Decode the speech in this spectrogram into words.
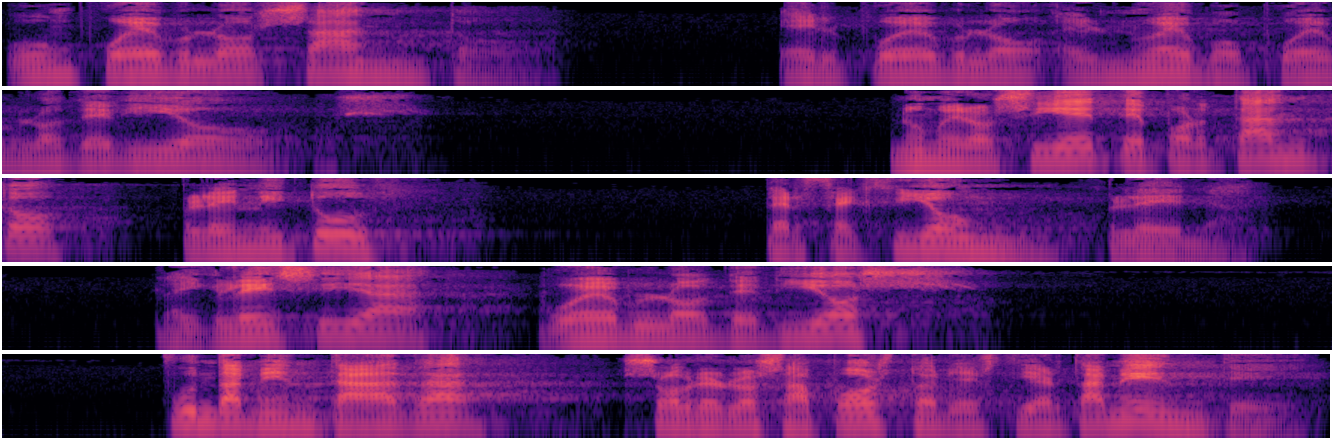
un pueblo santo, el pueblo, el nuevo pueblo de Dios. Número siete, por tanto, plenitud, perfección plena. La Iglesia, pueblo de Dios, fundamentada sobre los apóstoles, ciertamente,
